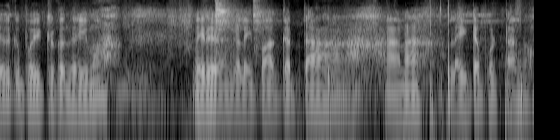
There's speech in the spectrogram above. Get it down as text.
எதுக்கு போயிட்டுருக்கோம் தெரியுமா? மிருகங்களை பார்க்கத்தான். ஆனால் லைட்டை போட்டாங்க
